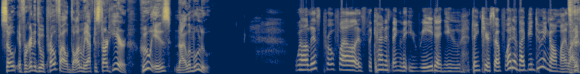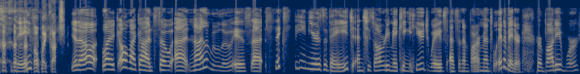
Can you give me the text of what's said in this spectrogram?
So, if we're going to do a profile, Don, we have to start here. Who is Naila Moloo? Well, this profile is the kind of thing that you read and you think to yourself, what have I been doing all my life, Dave? oh my gosh. You know, like, oh my God. So, uh, Naila Moloo is uh, 16 years of age and she's already making huge waves as an environmental innovator. Her body of work,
